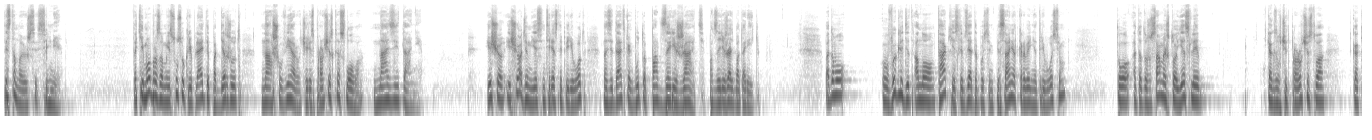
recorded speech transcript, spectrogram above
ты становишься сильнее. Таким образом, Иисус укрепляет и поддерживает нашу веру через пророческое слово «назидание». Еще, еще один есть интересный перевод «назидать», как будто подзаряжать, подзаряжать батарейки. Поэтому выглядит оно так, если взять, допустим, Писание, Откровение 3.8, то это то же самое, что если, как звучит пророчество – как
